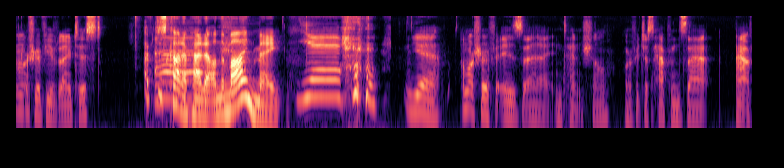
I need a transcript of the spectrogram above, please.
I'm not sure if you've noticed. I've just kind of had it on the mind, mate. Yeah. Yeah, I'm not sure if it is uh, intentional or if it just happens that out of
